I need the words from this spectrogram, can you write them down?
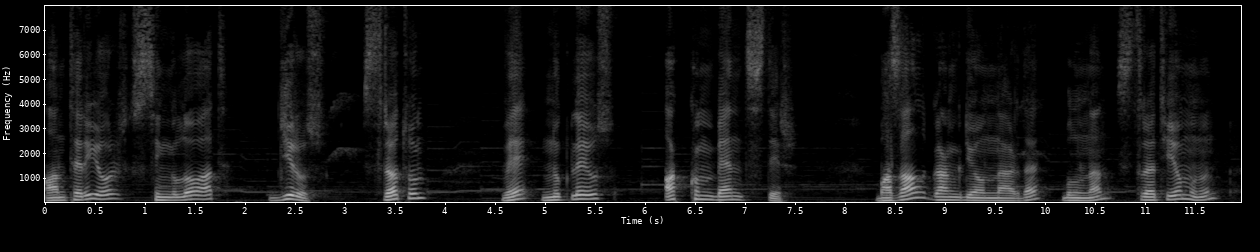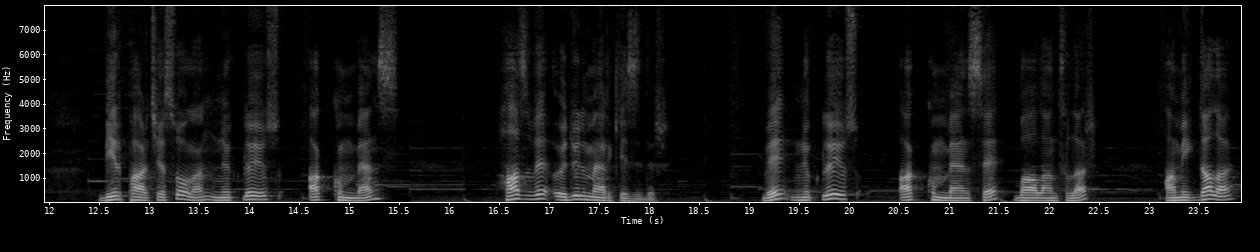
anterior cingulate gyrus, stratum ve nucleus accumbens'tir. Bazal ganglionlarda bulunan stratiumunun bir parçası olan nucleus accumbens haz ve ödül merkezidir. Ve nucleus accumbens'e bağlantılar amigdala,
